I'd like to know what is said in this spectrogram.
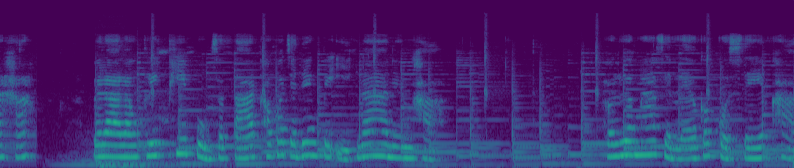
นะคะ เวลาเราคลิกที่ปุ่ม Start เขาก็จะเด้งไปอีกหน้าหนึ่งค่ะพอเลือกหน้าเสร็จแล้วก็กด Save ค่ะ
